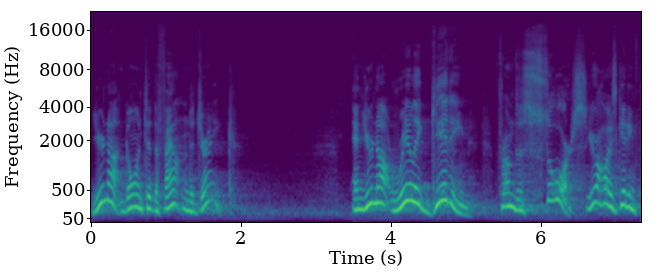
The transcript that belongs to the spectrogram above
you're not going to the fountain to drink. And you're not really getting from the source. You're always getting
